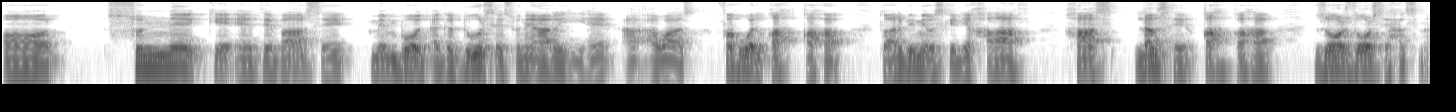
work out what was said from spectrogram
اور سننے کے اعتبار سے ممبود اگر دور سے سنے آ رہی ہے آواز فہو القہ قہا تو عربی میں اس کے لیے خاف، خاص لفظ ہے قہ کہا زور زور سے ہنسنا۔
